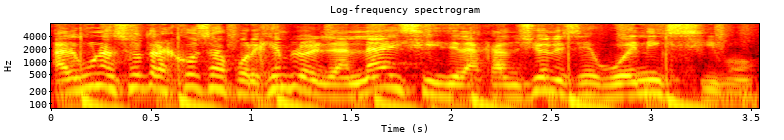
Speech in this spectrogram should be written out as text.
algunas otras cosas, por ejemplo, el análisis de las canciones es buenísimo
